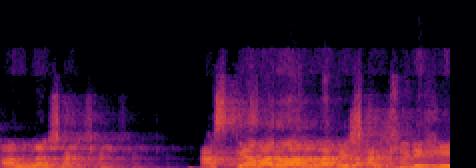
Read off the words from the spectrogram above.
আল্লাহ সাক্ষী। আজকে আবারও আল্লাহকে সাক্ষী রেখে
